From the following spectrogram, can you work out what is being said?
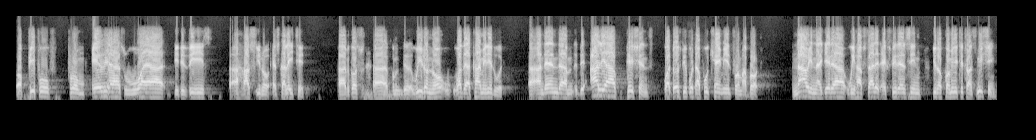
of people from areas where the disease uh, has, you know, escalated. Uh, because uh, we don't know what they are coming in with. and then um, the earlier patients were those people that who came in from abroad. Now in Nigeria, we have started experiencing, you know, community transmission.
